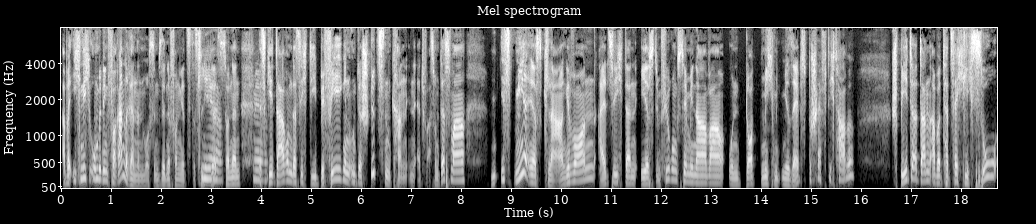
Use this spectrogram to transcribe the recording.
aber ich nicht unbedingt voranrennen muss im Sinne von jetzt des Leaders, yeah. sondern yeah. es geht darum, dass ich die befähigen unterstützen kann in etwas. Und das war ist mir erst klar geworden, als ich dann erst im Führungsseminar war und dort mich mit mir selbst beschäftigt habe später dann aber tatsächlich so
